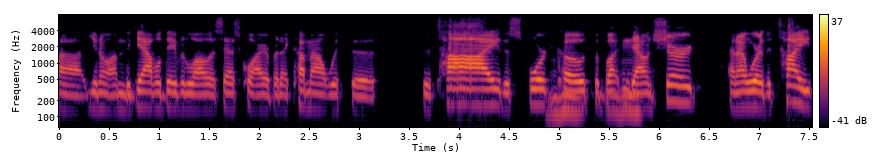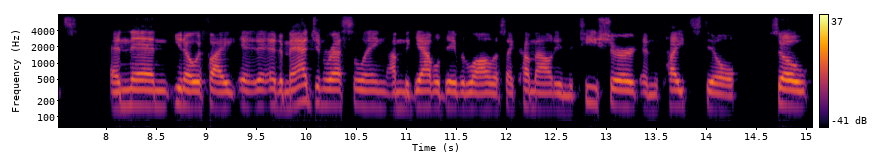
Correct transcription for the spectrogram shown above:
uh, you know, I'm the Gavel David Lawless Esquire, but I come out with the the tie, the sport Mhm. coat, the button down shirt, and I wear the tights. And then, you know, if I at, at Imagine Wrestling, I'm the Gavel David Lawless. I come out in the t-shirt and the tights still. So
